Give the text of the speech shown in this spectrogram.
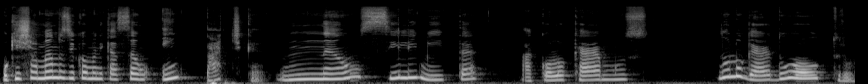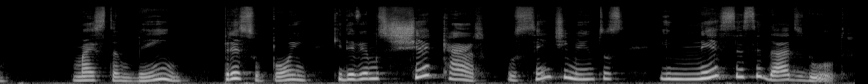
O que chamamos de comunicação empática não se limita a colocarmos no lugar do outro, mas também pressupõe que devemos checar os sentimentos e necessidades do outro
